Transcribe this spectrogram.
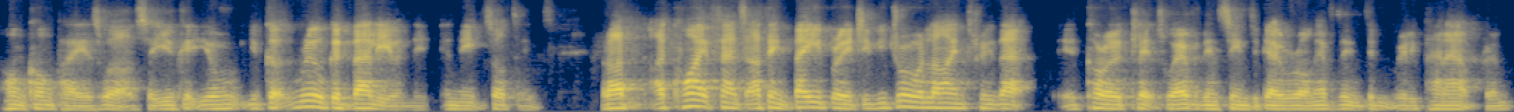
Hong Kong pay as well. So you get you you've got real good value in the in the exotics. But I, I quite fancy. I think Bay Bridge. If you draw a line through that Coral Eclipse where everything seemed to go wrong, everything didn't really pan out for him.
